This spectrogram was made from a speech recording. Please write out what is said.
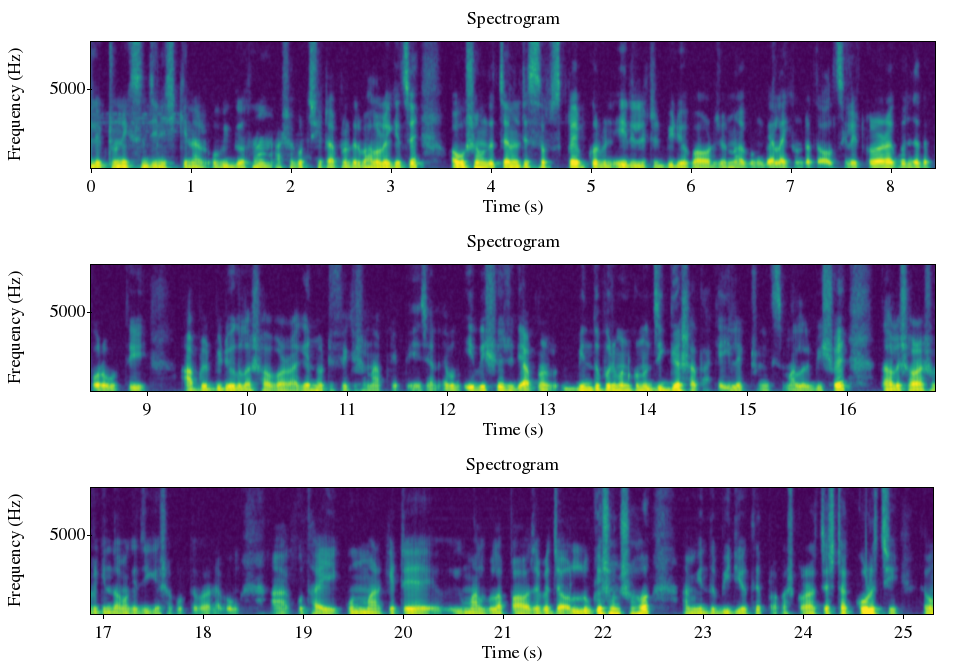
ইলেকট্রনিক্স জিনিস কেনার অভিজ্ঞতা। আশা করছি এটা আপনাদের ভালো লেগেছে। অবশ্যই আমাদের চ্যানেলটি সাবস্ক্রাইব করবেন এই রিলেটেড ভিডিও পাওয়ার জন্য এবং বেল আইকনটাতে অল সিলেক্ট করে রাখবেন যাতে পরবর্তী আপডেট ভিডিওগুলো সবার আগে নোটিফিকেশন আপনি পেয়ে যান এবং এই বিষয়ে যদি আপনার বিন্দু পরিমাণ কোনো জিজ্ঞাসা থাকে ইলেকট্রনিক্স মালের বিষয়ে, তাহলে সরাসরি কিন্তু আমাকে জিজ্ঞাসা করতে পারেন এবং কোথায়, কোন মার্কেটে মালগুলা পাওয়া যাবে, যা লোকেশন সহ আমি কিন্তু ভিডিওতে প্রকাশ করার চেষ্টা করেছি এবং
